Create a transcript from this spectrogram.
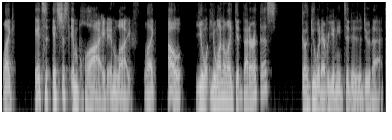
Like it's it's just implied in life. Like oh you you want to like get better at this? Go do whatever you need to do to do that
